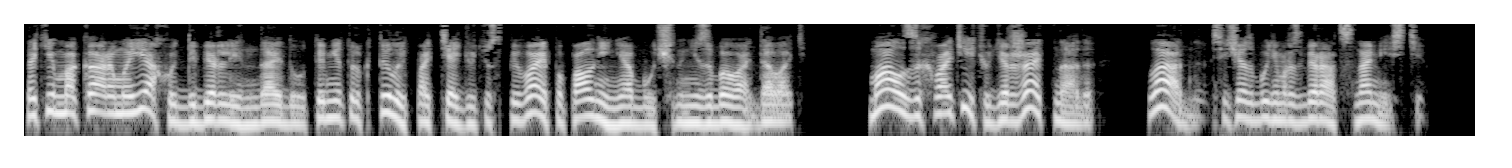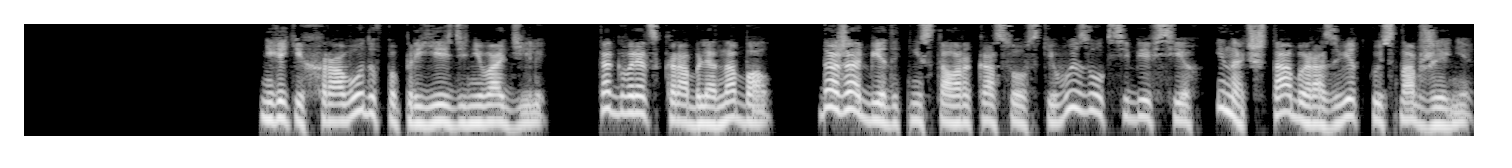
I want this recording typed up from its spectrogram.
Таким макаром и я хоть до Берлина дойду. Ты мне только тылы подтягивать успевай, пополнение обучено не забывать давать. Мало захватить, удержать надо. Ладно, сейчас будем разбираться на месте». Никаких хороводов по приезде не водили. Как говорят, с корабля на бал. Даже обедать не стал Рокоссовский, вызвал к себе всех, и штабы, разведку и снабжение.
